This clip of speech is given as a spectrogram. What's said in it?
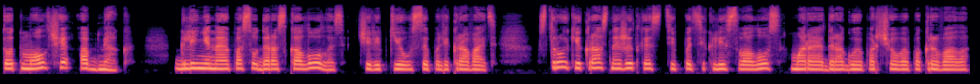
Тот молча обмяк. Глиняная посуда раскололась, черепки усыпали кровать. Струйки красной жидкости потекли с волос, морая дорогое парчевое покрывало.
